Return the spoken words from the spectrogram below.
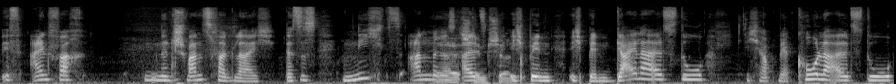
ist einfach ein Schwanzvergleich. Das ist nichts anderes Ja, als ich bin ich bin geiler als du, ich habe mehr Kohle als du,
